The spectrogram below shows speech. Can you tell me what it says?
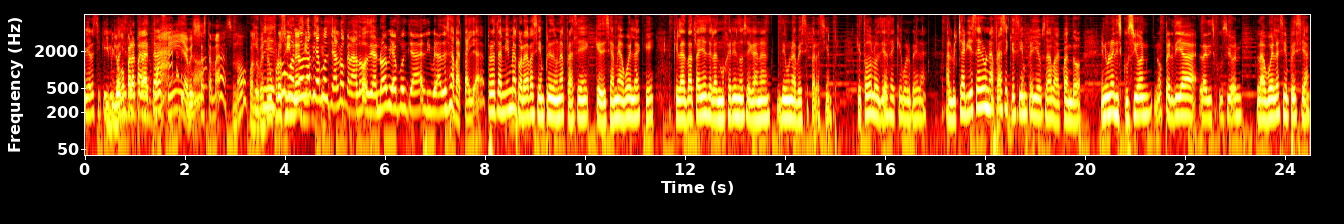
y ahora sí que Y un luego para atrás, ¿no? atrás, Sí, a veces ¿no? hasta más, ¿no? Cuando ves a. ¿cómo no lo que- habíamos ya logrado? O sea, no habíamos ya librado esa batalla. Pero también me acordaba siempre de una frase que decía mi abuela, que, que las batallas de las mujeres no se ganan de una vez y para siempre. Que todos los días hay que volver a, luchar. Y esa era una frase que siempre ella usaba cuando en una discusión, ¿no? Perdía la discusión, la abuela siempre decía,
